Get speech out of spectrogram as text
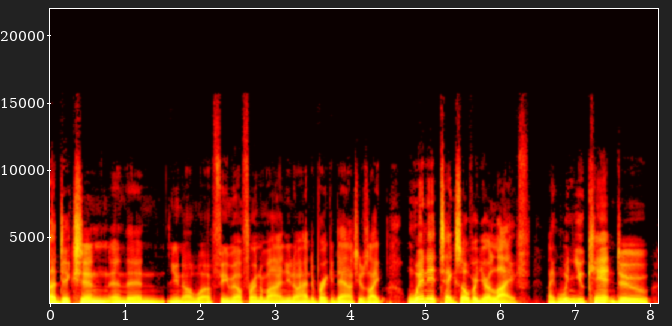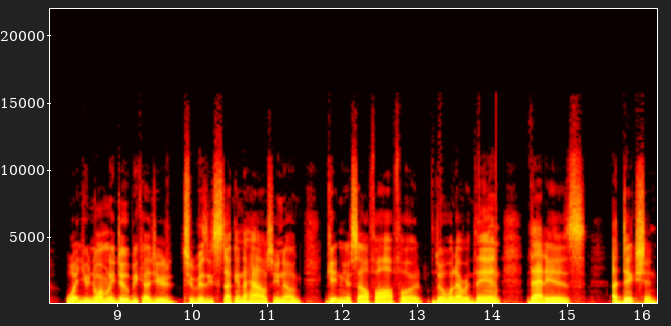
addiction and then you know a female friend of mine you know had to break it down she was like when it takes over your life like when you can't do what you normally do because you're too busy stuck in the house you know getting yourself off or doing whatever then that is addiction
